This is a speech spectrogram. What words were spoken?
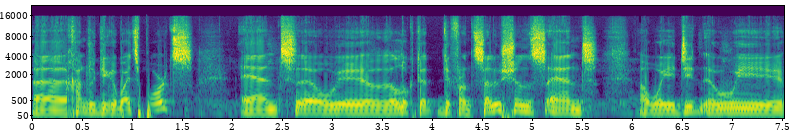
uh, 100 gigabytes ports, and uh, we looked at different solutions, and uh, we did we.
